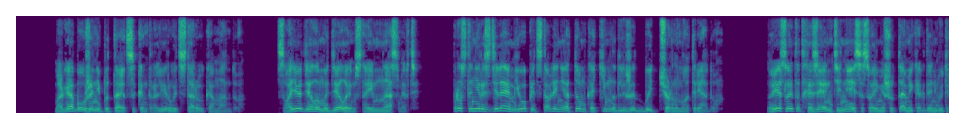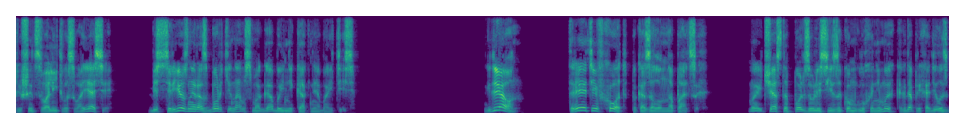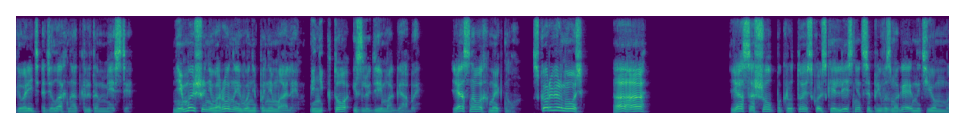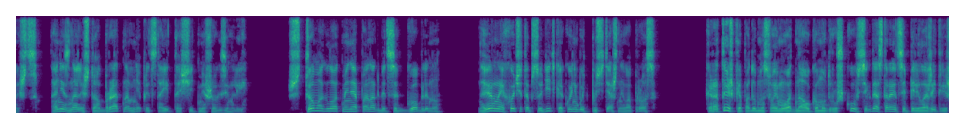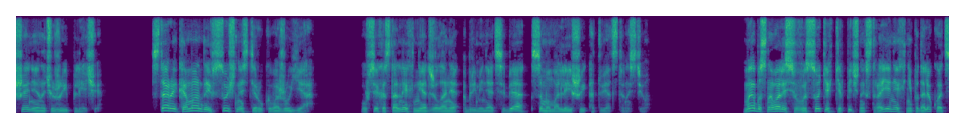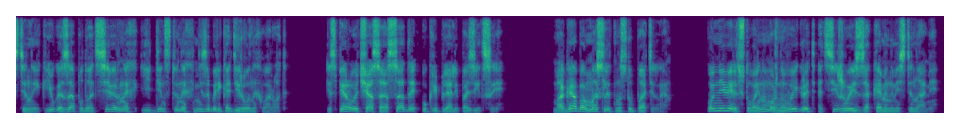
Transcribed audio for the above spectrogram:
Магаба уже не пытается контролировать старую команду. Свое дело мы делаем, стоим насмерть. Просто не разделяем его представление о том, каким надлежит быть черному отряду. Но если этот хозяин теней со своими шутами когда-нибудь решит свалить в освояси, без серьезной разборки нам с Магабой никак не обойтись. «Где он?» «Третий вход», — показал он на пальцах. Мы часто пользовались языком глухонемых, когда приходилось говорить о делах на открытом месте. Ни мыши, ни вороны его не понимали, и никто из людей Магабы. Я снова хмыкнул. Скоро вернусь. Ага. Я сошел по крутой скользкой лестнице, превозмогая нытьем мышц. Они знали, что обратно мне предстоит тащить мешок земли. Что могло от меня понадобиться гоблину? Наверное, хочет обсудить какой-нибудь пустяшный вопрос. Коротышка, подобно своему одноокому дружку, всегда старается переложить решение на чужие плечи. Старой командой в сущности руковожу я. У всех остальных нет желания обременять себя самомалейшей ответственностью. Мы обосновались в высоких кирпичных строениях неподалеку от стены, к юго-западу от северных, единственных незабаррикадированных ворот. Из первого часа осады укрепляли позиции. Магаба мыслит наступательно. Он не верит, что войну можно выиграть, отсиживаясь за каменными стенами.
